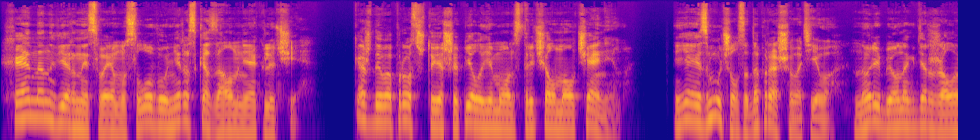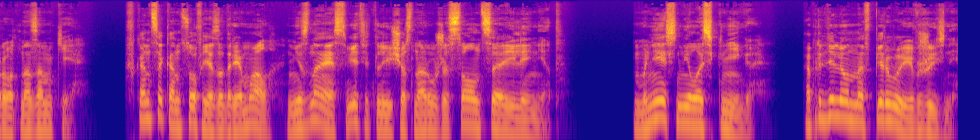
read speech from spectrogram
Хэннон, верный своему слову, не рассказал мне о ключе. Каждый вопрос, что я шипел ему, он встречал молчанием. Я измучился допрашивать его, но ребенок держал рот на замке. В конце концов я задремал, не зная, светит ли еще снаружи солнце или нет. Мне снилась книга. Определенно впервые в жизни.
